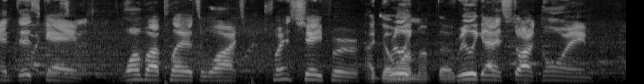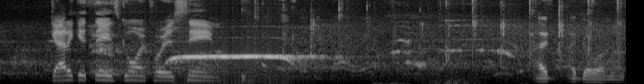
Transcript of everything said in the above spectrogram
in this game. One of our players to watch, Trent Schaefer. I'd go really, warm up, though. Really got to start going. Got to get things going for his team. I'd, I'd go warm up.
